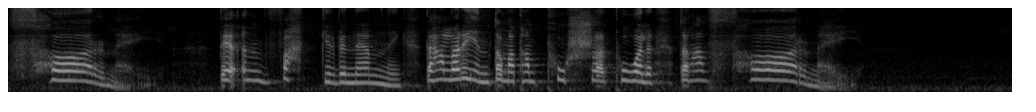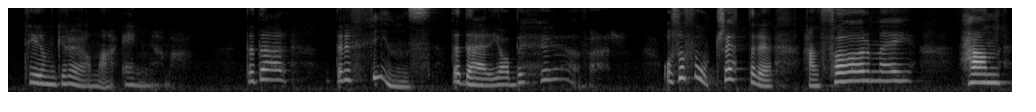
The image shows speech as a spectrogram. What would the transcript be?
för mig. Det är en vacker benämning. Det handlar inte om att han pushar på, utan han för mig till de gröna ängarna. Det där, där det finns, det där jag behöver. Och så fortsätter det. Han för mig, han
